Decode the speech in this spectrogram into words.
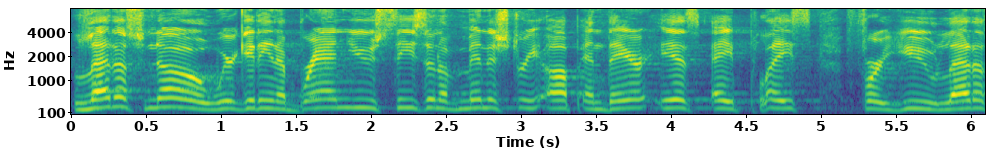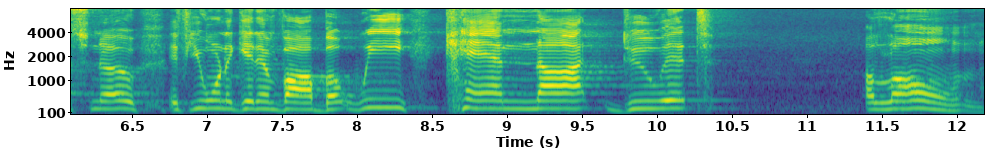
Let us know. We're getting a brand new season of ministry up, and there is a place for you. Let us know if you want to get involved, but we cannot do it alone.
